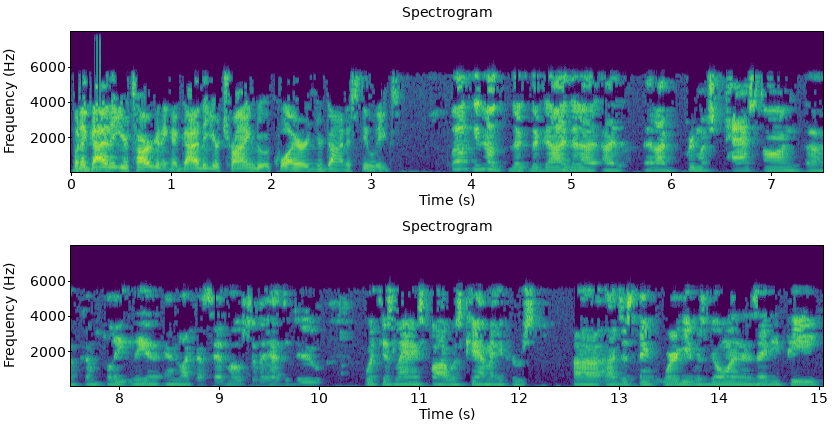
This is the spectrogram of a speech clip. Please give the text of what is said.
but a guy that you're targeting, a guy that you're trying to acquire in your dynasty leagues. Well, you know, the the guy that I, I that I pretty much passed on uh, completely, and, and like I said, most of it had to do with his landing spot was Cam Akers. Uh, I just think where he was going in his ADP,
